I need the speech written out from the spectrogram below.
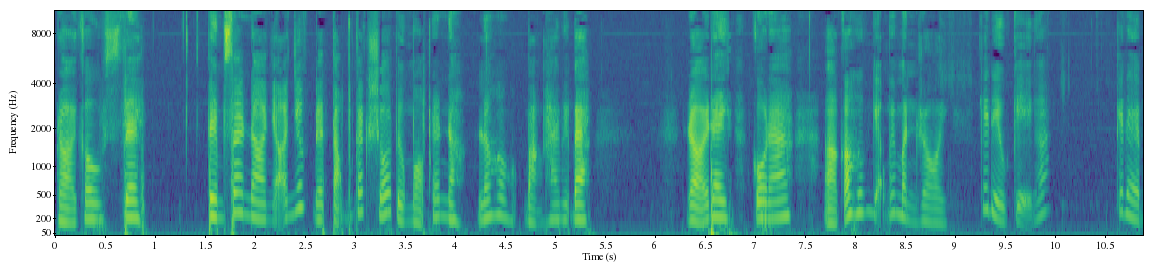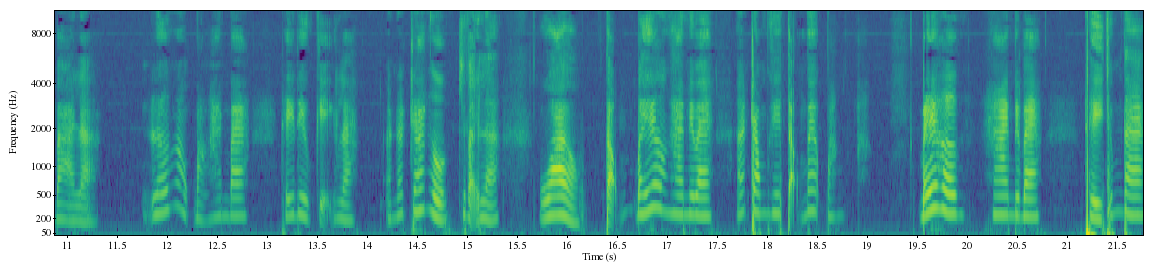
Rồi câu C. Tìm số n nhỏ nhất để tổng các số từ 1 đến n lớn hơn hoặc bằng 23. Rồi ở đây cô đã uh, có hướng dẫn với mình rồi. Cái điều kiện á cái đề bài là lớn hoặc bằng 23 thì điều kiện là à, nó trái ngược. Như vậy là wow tổng bé hơn 23 à, trong khi tổng bé bằng bé hơn 23 thì chúng ta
